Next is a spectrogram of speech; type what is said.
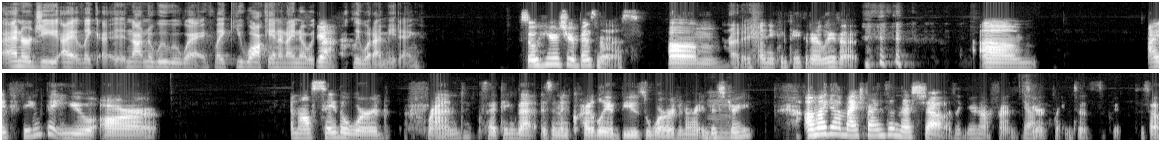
energy. I like uh, not in a woo woo way. Like you walk in and I know yeah. exactly what I'm meeting. So here's your business. Um, Ready. and you can take it or leave it. Um, I think that you are, and I'll say the word friend because I think that is an incredibly abused word in our Mm, industry. Oh my God, my friend's in this show. It's like you're not friends, yeah. you're acquaintances. So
